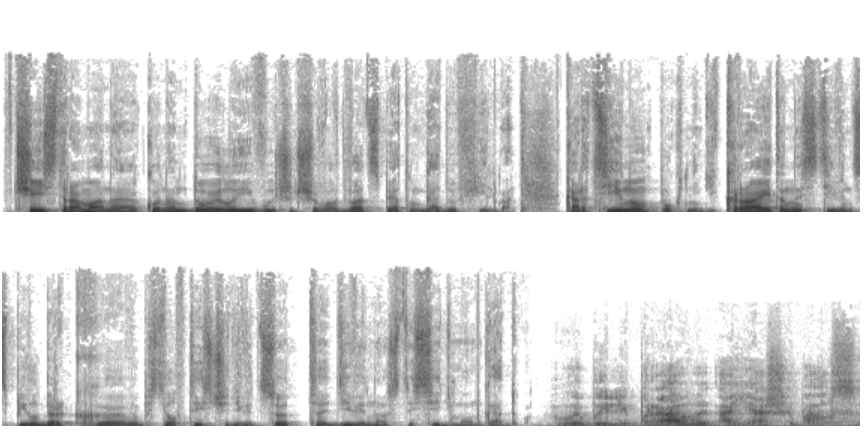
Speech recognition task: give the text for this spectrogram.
в честь романа Конан Дойла и вышедшего в 25 году фильма. Картину по книге Крайтона Стивен Спилберг выпустил выпустил в 1997 году. Вы были правы, а я ошибался.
